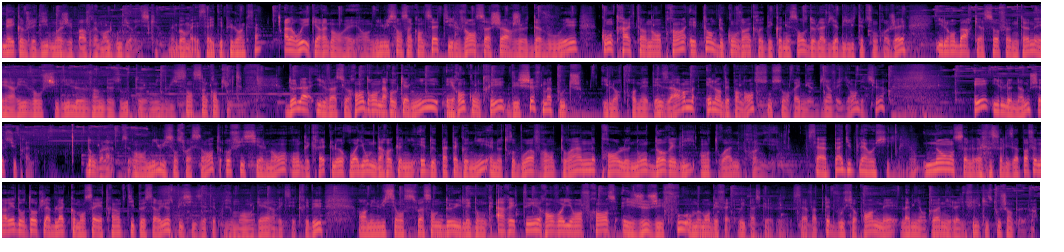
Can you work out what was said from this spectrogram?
Mais comme je l'ai dit, moi j'ai pas vraiment le goût du risque. Mais bon, mais ça a été plus loin que ça? Alors oui, carrément. oui. En 1857, il vend sa charge d'avoué, contracte un emprunt et tente de convaincre des connaissances de la viabilité de son projet. Il embarque à Southampton et arrive au Chili le 22 août 1858. De là, il va se rendre en Araucanie et rencontrer des chefs mapuches. Il leur promet des armes et l'indépendance sous son règne bienveillant, bien sûr. Et il le nomme chef suprême. Donc voilà, en 1860, officiellement, on décrète le royaume d'Araucanie et de Patagonie et notre boivre Antoine prend le nom d'Aurélie Antoine Ier. Ça a pas dû plaire au Chili, non? Non, ça, le- ça les a pas fait marrer, d'autant que la blague commençait à être un petit peu sérieuse puisqu'ils étaient plus ou moins en guerre avec ces tribus. En 1862, il est donc arrêté, renvoyé en France et jugé fou au moment des fêtes. Oui, parce que ça va peut-être vous surprendre, mais l'ami Antoine, il a les fils qui se touchent un peu. hein.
